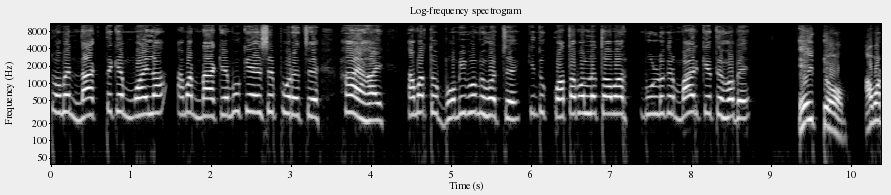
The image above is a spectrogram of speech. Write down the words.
টমের নাক থেকে ময়লা আমার নাকে মুখে এসে পড়েছে। হায় হায় আমার তো বমি বমি হচ্ছে কিন্তু কথা বললে তো আবার বুলডগের মায়ের খেতে হবে। এই টম আমার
